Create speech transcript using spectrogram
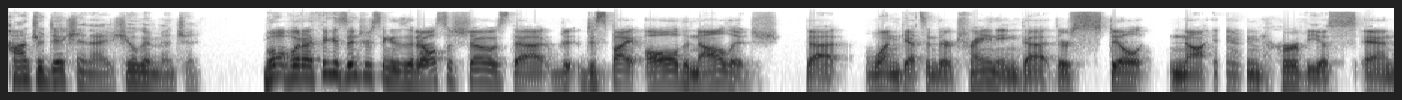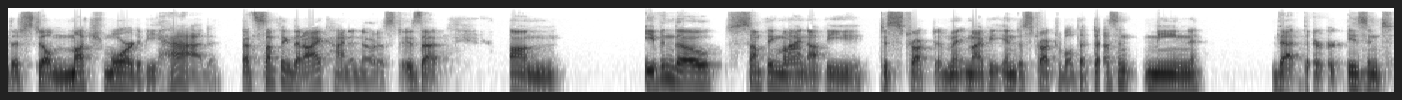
contradiction that Shogun mentioned? Well, what I think is interesting is it also shows that r- despite all the knowledge that one gets in their training, that they're still not impervious and there's still much more to be had. That's something that I kind of noticed is that um, even though something might not be destructive, might be indestructible, that doesn't mean that there isn't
